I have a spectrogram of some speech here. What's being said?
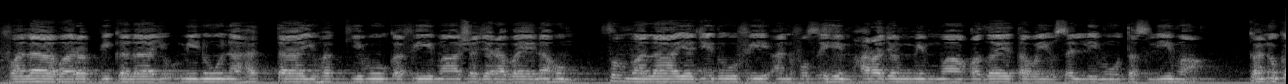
فلا وربك لا يؤمنون حتى يهكموك فيما شجر بينهم ثم لا يجدوا في أنفسهم حرجا مما قضيت ويسلموا تسليما కనుక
